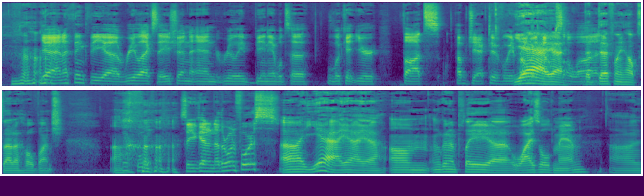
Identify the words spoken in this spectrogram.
yeah, and I think the uh, relaxation and really being able to look at your thoughts objectively probably yeah, helps yeah. a lot. That definitely helps out a whole bunch. Uh, Cool. so you got another one for us? Uh, yeah, yeah, yeah. Um, I'm gonna play uh, "Wise Old Man." Uh,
